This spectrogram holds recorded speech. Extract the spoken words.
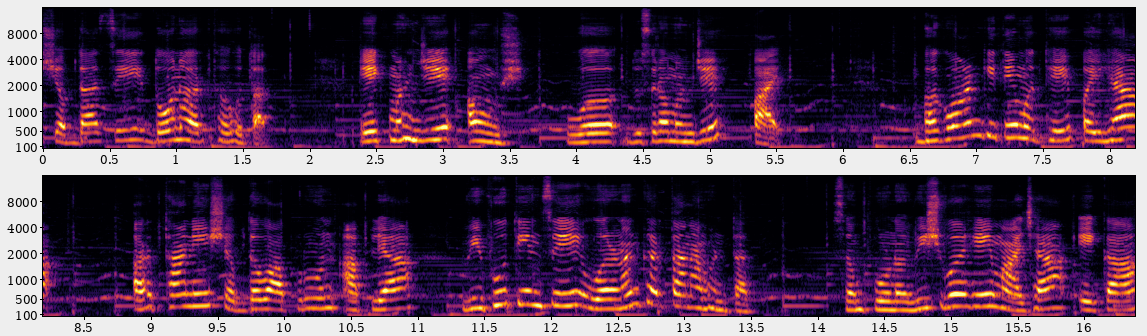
शब्दाचे दोन अर्थ होतात. एक म्हणजे अंश व दुसरं म्हणजे पाय. भगवान गीतेमध्ये पहिल्या अर्थाने शब्द वापरून आपल्या विभूतींचे वर्णन करताना म्हणतात. संपूर्ण विश्व हे माझ्या एका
